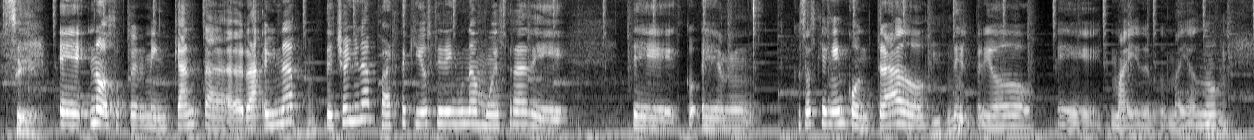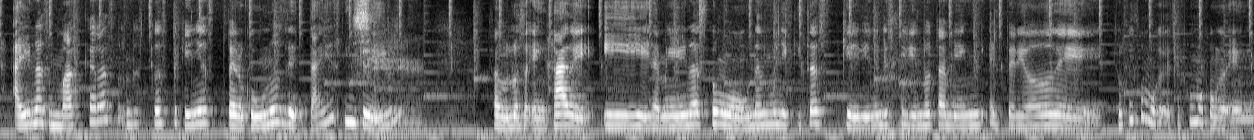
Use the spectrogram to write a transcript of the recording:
Sí. Eh, no, súper, me encanta, la verdad. Hay una, de hecho, hay una parte que ellos tienen una muestra de, de em, cosas que han encontrado del periodo eh, maya, de los mayas, ¿no? Hay unas máscaras, unas cosas pequeñas, pero con unos detalles increíbles. Sí fabulosa en Jade. Y también hay unas como unas muñequitas que vienen describiendo también el periodo de creo que es como es como con el,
